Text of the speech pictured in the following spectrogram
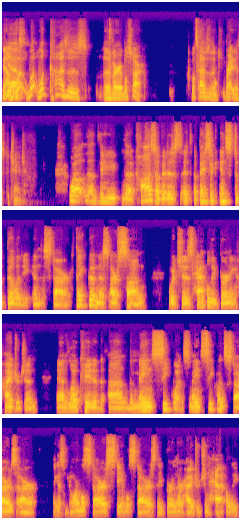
Now, yes. what, what what causes the variable star? What causes the brightness to change? Well, the, the, the cause of it is a basic instability in the star. Thank goodness our sun, which is happily burning hydrogen and located on the main sequence. Main sequence stars are, I guess, normal stars, stable stars. They burn their hydrogen happily.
